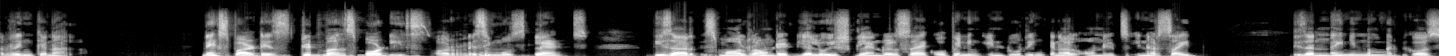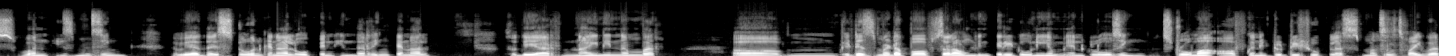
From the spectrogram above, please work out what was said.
ring canal. Next part is Tiedemann's bodies or racemose glands. These are small rounded yellowish glandular sac opening into ring canal on its inner side. These are nine in number because one is missing where the stone canal open in the ring canal. So they are nine in number. Uh, mm, it is made up of surrounding peritoneum enclosing stroma of connective tissue plus muscles fiber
